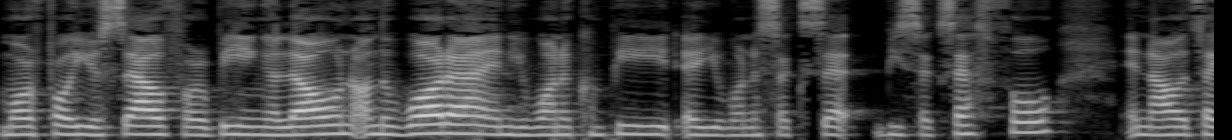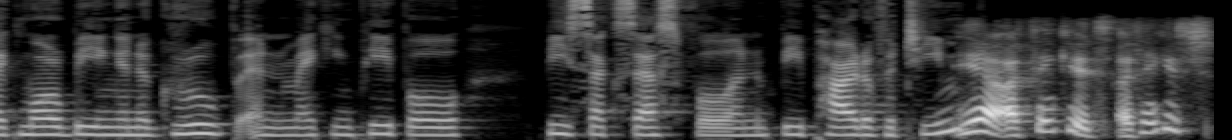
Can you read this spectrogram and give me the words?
more for yourself or being alone on the water and you want to compete, you want to success, be successful. And now it's like more being in a group and making people be successful and be part of a team. Yeah, I think it's I think it's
